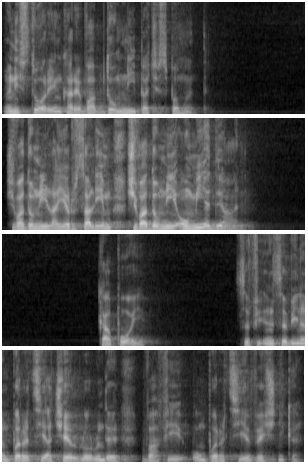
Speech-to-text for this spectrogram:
în istorie în care va domni pe acest pământ și va domni la Ierusalim și va domni o mie de ani. Ca apoi să, fi, să vină împărăția cerurilor unde va fi o împărăție veșnică.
